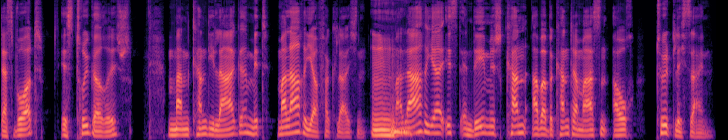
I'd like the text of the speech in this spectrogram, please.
Das Wort ist trügerisch. Man kann die Lage mit Malaria vergleichen. Mhm. Malaria ist endemisch, kann aber bekanntermaßen auch tödlich sein.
